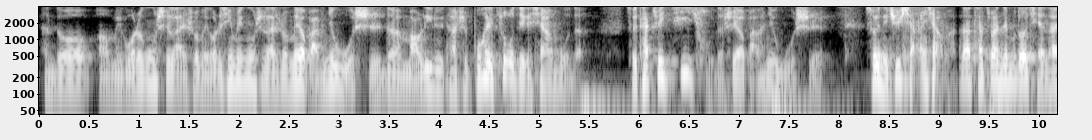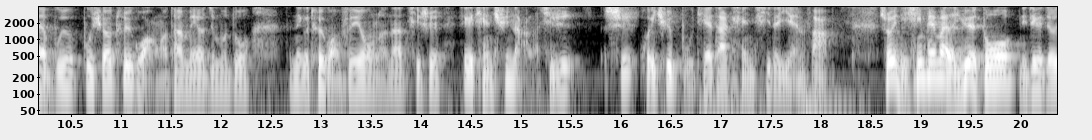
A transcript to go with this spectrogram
很多呃美国的公司来说，美国的芯片公司来说，没有百分之五十的毛利率，它是不会做这个项目的。所以它最基础的是要百分之五十。所以你去想一想嘛，那他赚这么多钱，他也不不需要推广了，他没有这么多的那个推广费用了，那其实这个钱去哪了？其实。是回去补贴它前期的研发，所以你芯片卖的越多，你这个就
